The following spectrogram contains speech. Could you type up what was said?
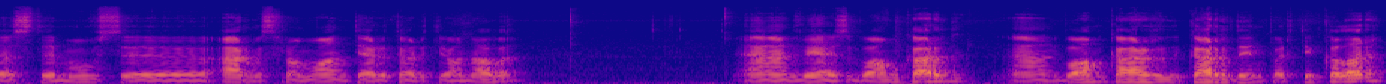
just uh, moves uh, arms from one territory to another. And there's bomb card, and bomb card, card in particular,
